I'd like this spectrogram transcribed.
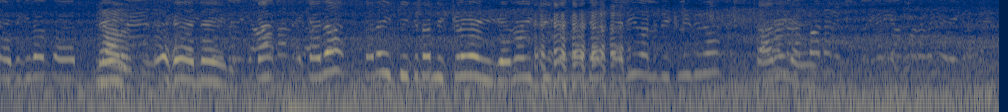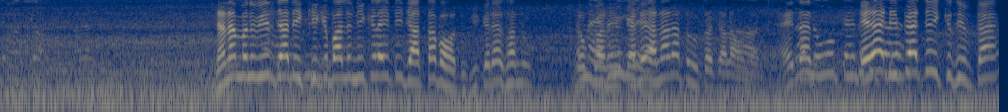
ਐਤਕੀ ਦਾ ਨਾਲ। ਨਹੀਂ ਨਹੀਂ ਕਹਿ- ਕਹਿੰਦਾ ਕਹਿੰਦਾ ਇੱਕ ਇੱਕ ਤਾਂ ਨਿਕਲਿਆ ਹੀ ਕਹਿੰਦਾ ਇੱਕ ਇੱਕ ਤਾਂ ਜਦ ਪਹਿਲੀ ਵੱਲ ਨਿਕਲੀ ਸੀ ਨਾ ਸਾਰੇ ਗਏ ਨਾ ਨਾ ਮਨਵੀਰ ਜਦ ਇੱਕ ਇੱਕ ਬੱਲ ਨਿਕਲੇ ਤੀ ਜਦ ਤਾਂ ਬਹੁਤ ਦੁਖੀ ਕਰਿਆ ਸਾਨੂੰ। ਲੋਕਾਂ ਨੇ ਕਹਿੰਦੇ ਆ ਨਾ ਨਾ ਤੂੰ ਤਾਂ ਚੱਲ ਆਉਂਦਾ ਇਹ ਤਾਂ ਇਹਦਾ ਡਿੱਬੇ 'ਚ ਇੱਕ ਸਿਫਤ ਹੈ।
